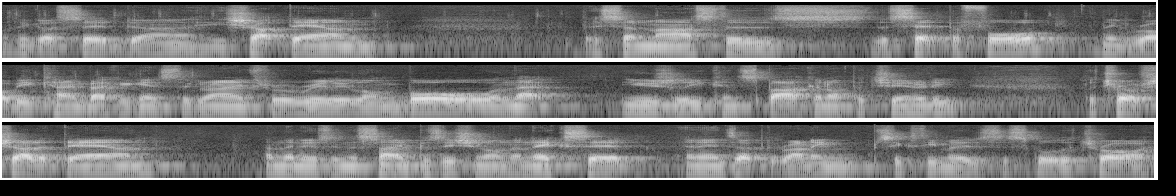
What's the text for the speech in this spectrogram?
I think I said uh, he shut down Esan Marsters the set before. I think Robbie came back against the grain through a really long ball, and that usually can spark an opportunity. Latrell shut it down, and then he was in the same position on the next set and ends up running 60 metres to score the try.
